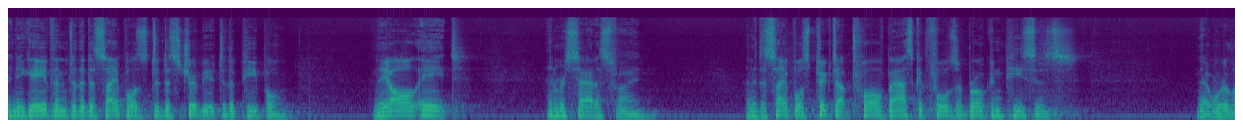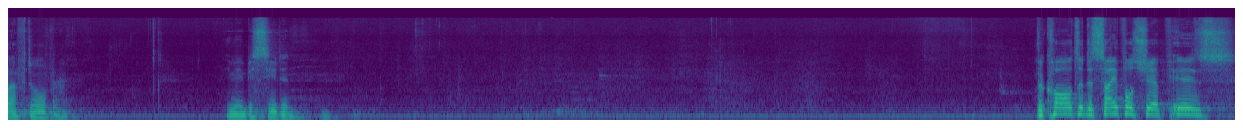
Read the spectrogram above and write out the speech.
then he gave them to the disciples to distribute to the people. They all ate and were satisfied. And the disciples picked up 12 basketfuls of broken pieces that were left over. You may be seated. The call to discipleship is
